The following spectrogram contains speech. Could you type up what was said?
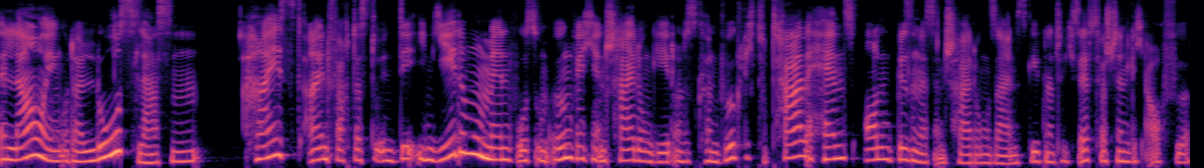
Allowing oder loslassen heißt einfach, dass du in, in jedem Moment, wo es um irgendwelche Entscheidungen geht, und es können wirklich total hands-on Business-Entscheidungen sein. Es gilt natürlich selbstverständlich auch für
